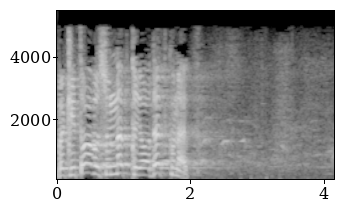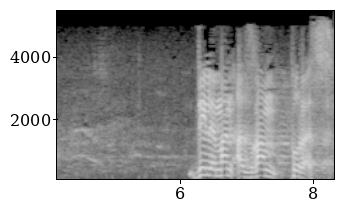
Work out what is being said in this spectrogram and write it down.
به کتاب و سنت قیادت کند. دل من از غم پر است.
